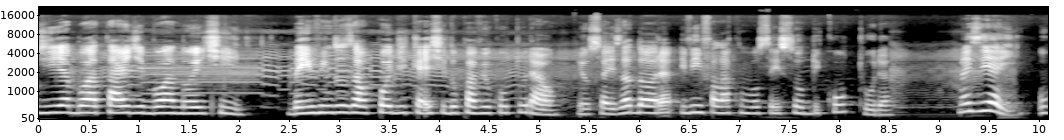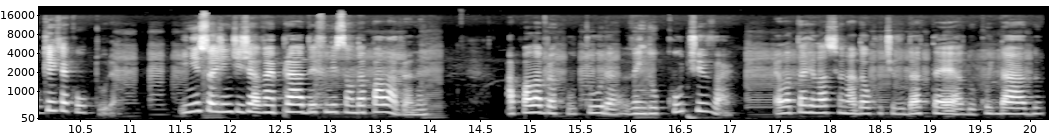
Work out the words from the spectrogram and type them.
dia, boa tarde, boa noite. Bem-vindos ao podcast do Pavio Cultural. Eu sou a Isadora e vim falar com vocês sobre cultura. Mas e aí? O que é cultura? E nisso a gente já vai para a definição da palavra, né? A palavra cultura vem do cultivar. Ela está relacionada ao cultivo da terra, do cuidado,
